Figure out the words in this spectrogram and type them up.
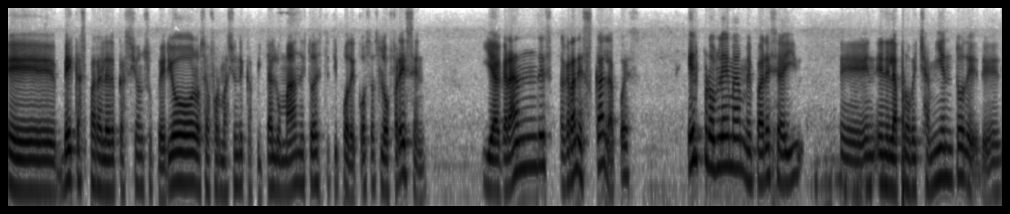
eh, becas para la educación superior, o sea, formación de capital humano y todo este tipo de cosas lo ofrecen. Y a grandes, a gran escala, pues. El problema, me parece ahí, eh, en, el aprovechamiento de,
